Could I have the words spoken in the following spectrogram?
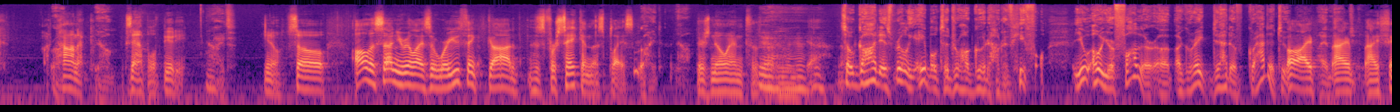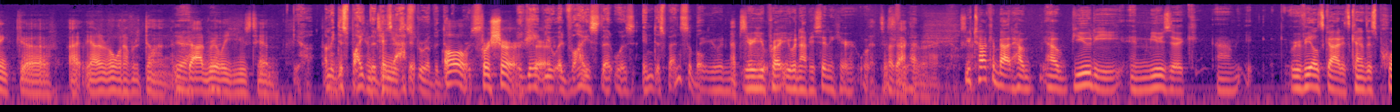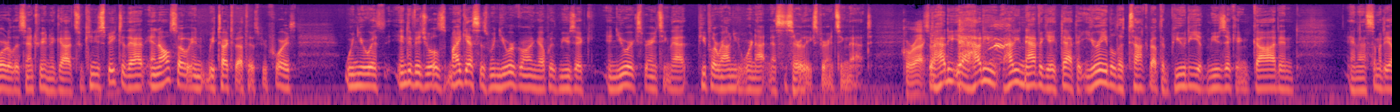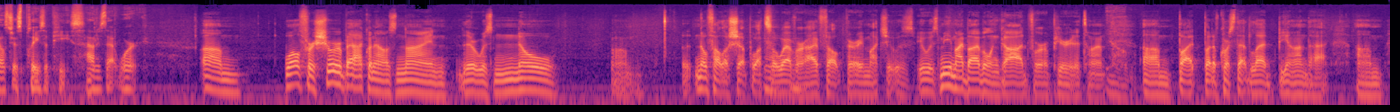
iconic yeah. example of beauty. Right. You know, so all of a sudden you realize that where you think God has forsaken this place, Right. Yeah. there's no end to the. Yeah, yeah, So God is really able to draw good out of evil. You owe your father a, a great debt of gratitude. Oh, I, I, imagine. I think, uh, I, I don't know what I would have done. Yeah, God yeah. really used him. yeah. I mean, despite the continues to- disaster of the Oh, for sure, He gave sure. you advice that was indispensable. You would, Absolutely. you, pro- you would not be sitting here. w- That's exactly that. right. You talk about how, how beauty in music um, reveals God. It's kind of this portal, this entry into God. So can you speak to that? And also, in, we talked about this before, is when you're with individuals, my guess is when you were growing up with music and you were experiencing that, people around you were not necessarily experiencing that. Correct. So how do you, yeah, how do you, how do you navigate that? That you're able to talk about the beauty of music and God, and and uh, somebody else just plays a piece. How does that work? Um, well, for sure, back when I was nine, there was no um, no fellowship whatsoever. I felt very much it was it was me, my Bible, and God for a period of time. Um, but but of course that led beyond that. Um,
